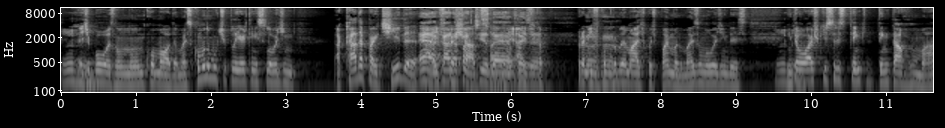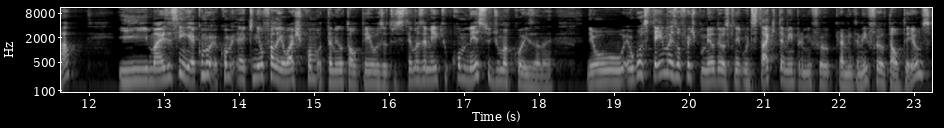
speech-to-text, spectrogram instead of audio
uhum. é de boas, não, não incomoda, mas como no multiplayer tem esse loading a cada partida, é, aí fica chato, partida, sabe? É, aí, fica, é. pra mim uhum. ficou problemático, tipo, ai, mano, mais um loading desse. Uhum. Então eu acho que isso eles têm que tentar arrumar. E, mas assim, é como, como, é que nem eu falei, eu acho que como também o Telltale e os outros sistemas é meio que o começo de uma coisa, né? Eu, eu gostei, mas não foi tipo, meu Deus, que o destaque também para mim foi para mim também foi o Telltales,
